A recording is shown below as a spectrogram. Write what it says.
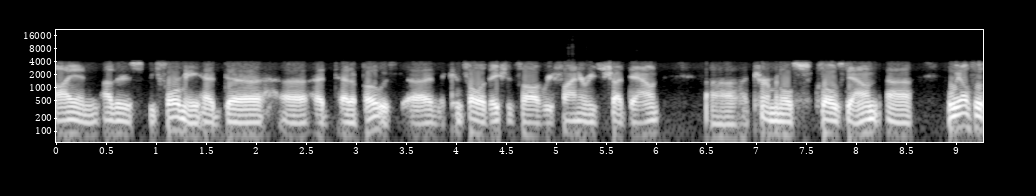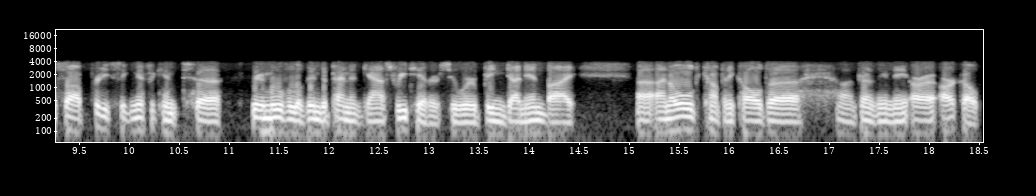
I and others before me had uh, uh, had, had opposed. Uh, and the consolidation saw refineries shut down, uh, terminals closed down. Uh, we also saw a pretty significant uh, removal of independent gas retailers who were being done in by an old company called uh, I'm trying to think of the name, Arco.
